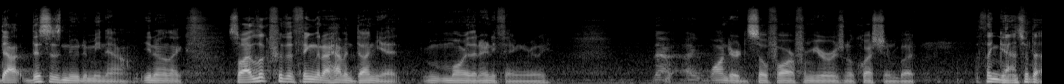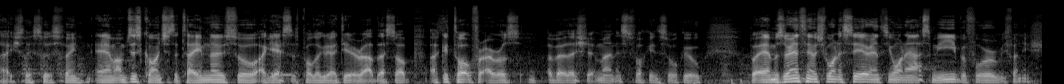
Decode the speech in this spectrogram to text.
that this is new to me now. You know, like so I look for the thing that I haven't done yet more than anything, really. That I wandered so far from your original question, but I think you answered it actually, so it's fine. Um, I'm just conscious of time now, so I guess it's probably a good idea to wrap this up. I could talk for hours about this shit, man. It's fucking so cool. But um, is there anything else you want to say or anything you want to ask me before we finish?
